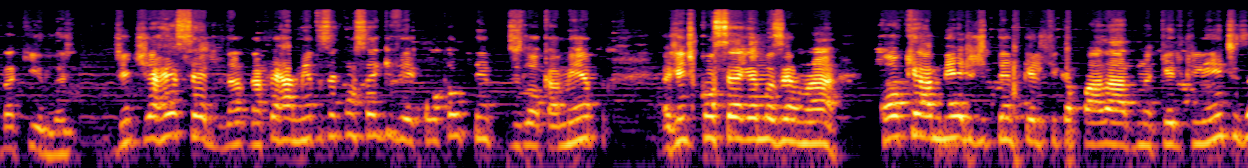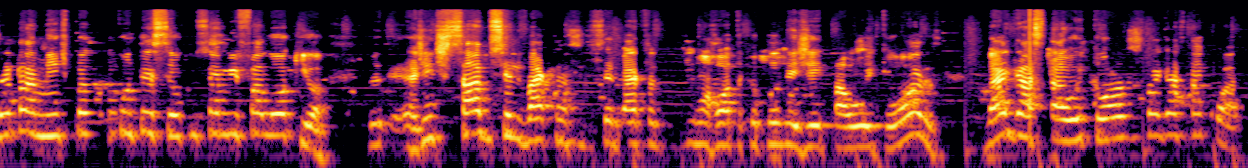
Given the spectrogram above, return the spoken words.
daquilo? A gente já recebe. Na, na ferramenta você consegue ver qual é o tempo de deslocamento, a gente consegue armazenar qual que é a média de tempo que ele fica parado naquele cliente, exatamente para acontecer o que o Samir falou aqui, ó. A gente sabe se ele vai conseguir, se ele vai fazer uma rota que eu planejei para oito horas, vai gastar oito horas ou vai gastar quatro.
